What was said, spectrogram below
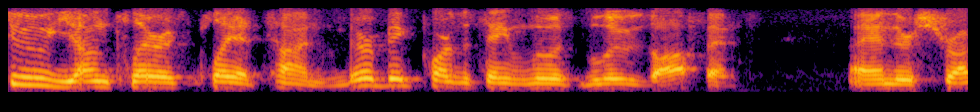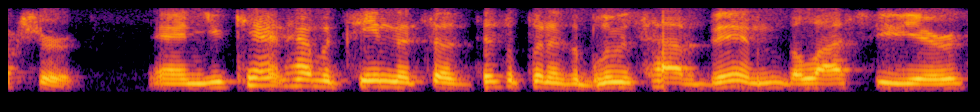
two young players play a ton. They're a big part of the St. Louis Blues offense and their structure. And you can't have a team that's as disciplined as the Blues have been the last few years,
